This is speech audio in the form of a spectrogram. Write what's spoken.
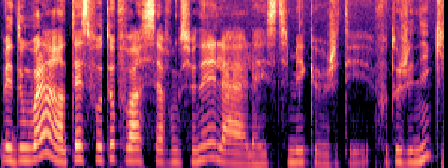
mais, donc voilà, un test photo pour voir si ça fonctionnait. Elle a, elle a estimé que j'étais photogénique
